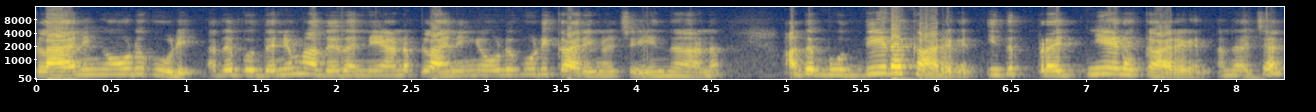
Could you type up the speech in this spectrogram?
പ്ലാനിങ്ങോടുകൂടി അത് ബുധനും അതേ തന്നെയാണ് പ്ലാനിങ്ങോടുകൂടി കാര്യങ്ങൾ ചെയ്യുന്നതാണ്. അത് ബുദ്ധിയുടെ കാരകൻ ഇത് പ്രജ്ഞയുടെ കാരകൻ. എന്ന് വെച്ചാൽ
